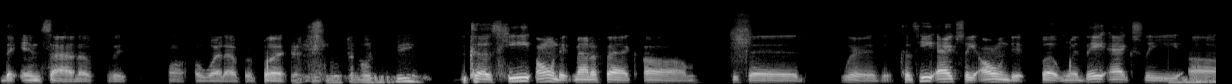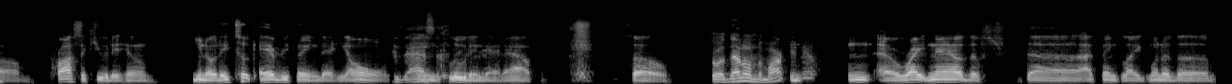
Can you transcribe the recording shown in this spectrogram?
the inside of it or, or whatever. But That's what he told you to be. because he owned it, matter of fact, um, he said, where is it? Because he actually owned it, but when they actually um prosecuted him, you know, they took everything that he owned, including that album. So So is that on the market now? Uh, right now the the I think like one of the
